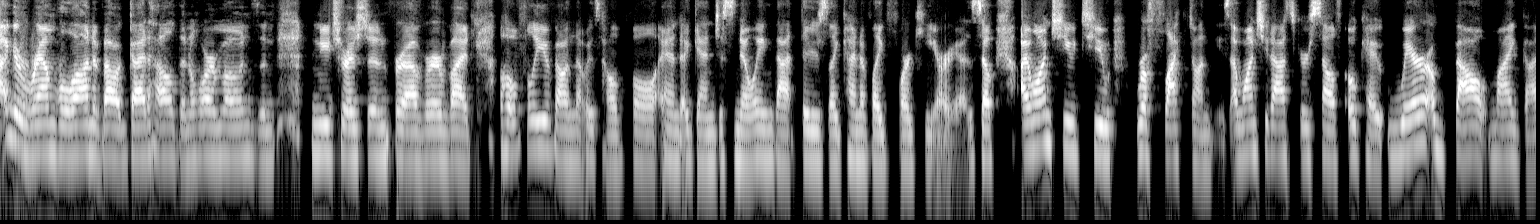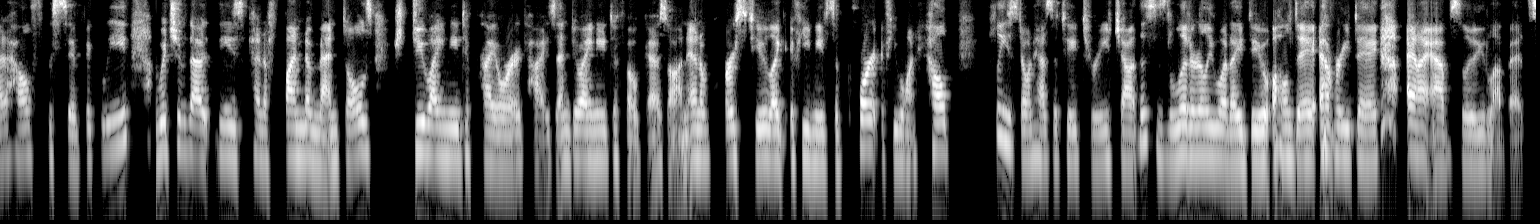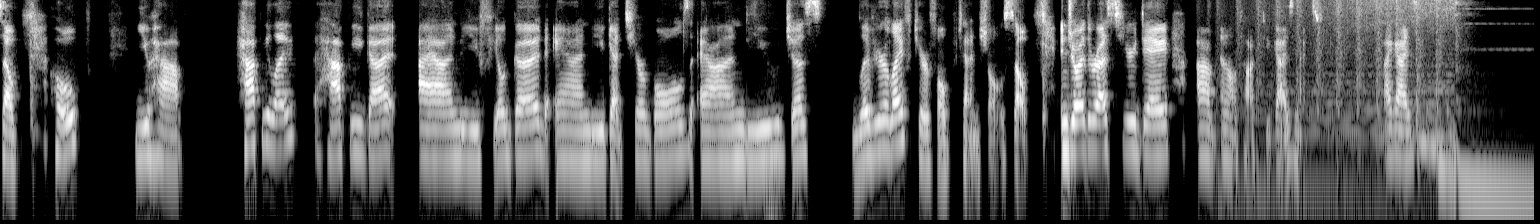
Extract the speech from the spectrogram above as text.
I could ramble on about gut health and hormones and nutrition forever, but hopefully you found that was helpful. And again, just knowing that there's like kind of like four key areas. So I want you to reflect on these. I want you to ask yourself, okay, where about my gut health specifically, which of the, these kind of fundamentals do I need to prioritize and do I need to focus on? And of course, too, like if you need support, if you want help, please don't hesitate to reach out. This is literally what I do all day, every day, and I absolutely love it. So, hope you have happy life, happy gut, and you feel good and you get to your goals and you just live your life to your full potential. So, enjoy the rest of your day, um, and I'll talk to you guys next week. Bye, guys.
